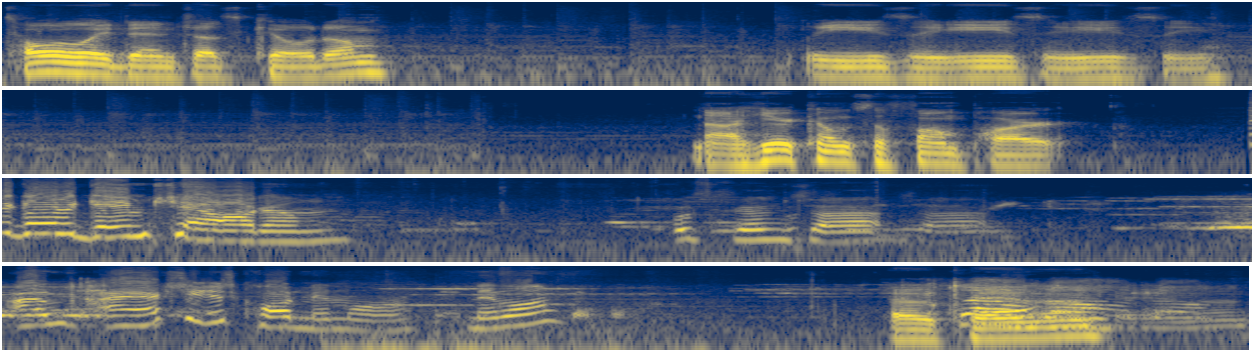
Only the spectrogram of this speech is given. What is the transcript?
Totally didn't just kill him. Easy, easy, easy. Now here comes the fun part. I go to game chat on him. What's game chat? I, I actually just called Memo. Memo? Okay No, then. no,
